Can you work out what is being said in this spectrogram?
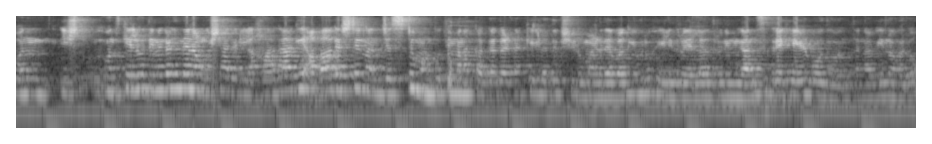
ಒಂದ್ ಇಷ್ಟು, ಒಂದ್ ಕೆಲವು ದಿನಗಳ ಹಿಂದೆ ನಾವು ಹುಷಾರಿಲ್ಲ ಹಾಗಾಗಿ ಅವಾಗಷ್ಟೇ ನಾನು ಜಸ್ಟ್ ಮಂಕುತಿಮ್ಮನ ಕಗ್ಗಗಳನ್ನ ಕೇಳೋದಕ್ಕೆ ಶುರು ಮಾಡಿದೆ. ಅವಾಗ ಇವರು ಹೇಳಿದ್ರು, ಎಲ್ಲಾದ್ರೂ ನಿಮ್ಗೆ ಅನ್ಸಿದ್ರೆ ಹೇಳ್ಬೋದು ಅಂತ ನವೀನ್ ಅವರು.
